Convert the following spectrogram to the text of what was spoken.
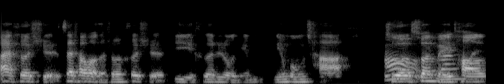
爱喝雪，在烧烤的时候喝雪碧，喝这种柠柠檬茶，喝酸梅汤。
